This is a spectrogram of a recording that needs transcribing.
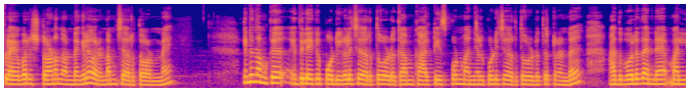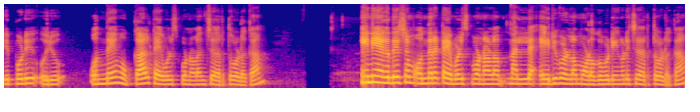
ഫ്ലേവർ ഇഷ്ടമാണെന്നുണ്ടെങ്കിൽ ഒരെണ്ണം ചേർത്തോടണേ ഇനി നമുക്ക് ഇതിലേക്ക് പൊടികൾ ചേർത്ത് കൊടുക്കാം. കാൽ ടീസ്പൂൺ മഞ്ഞൾപ്പൊടി ചേർത്ത് കൊടുത്തിട്ടുണ്ട്. അതുപോലെ തന്നെ മല്ലിപ്പൊടി ഒരു ഒന്നേ മുക്കാൽ ടേബിൾ സ്പൂണോളം ചേർത്ത് കൊടുക്കാം. ഇനി ഏകദേശം ഒന്നര ടേബിൾ സ്പൂണോളം നല്ല എരിവുള്ള മുളക് പൊടിയും കൂടി ചേർത്ത് കൊടുക്കാം.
